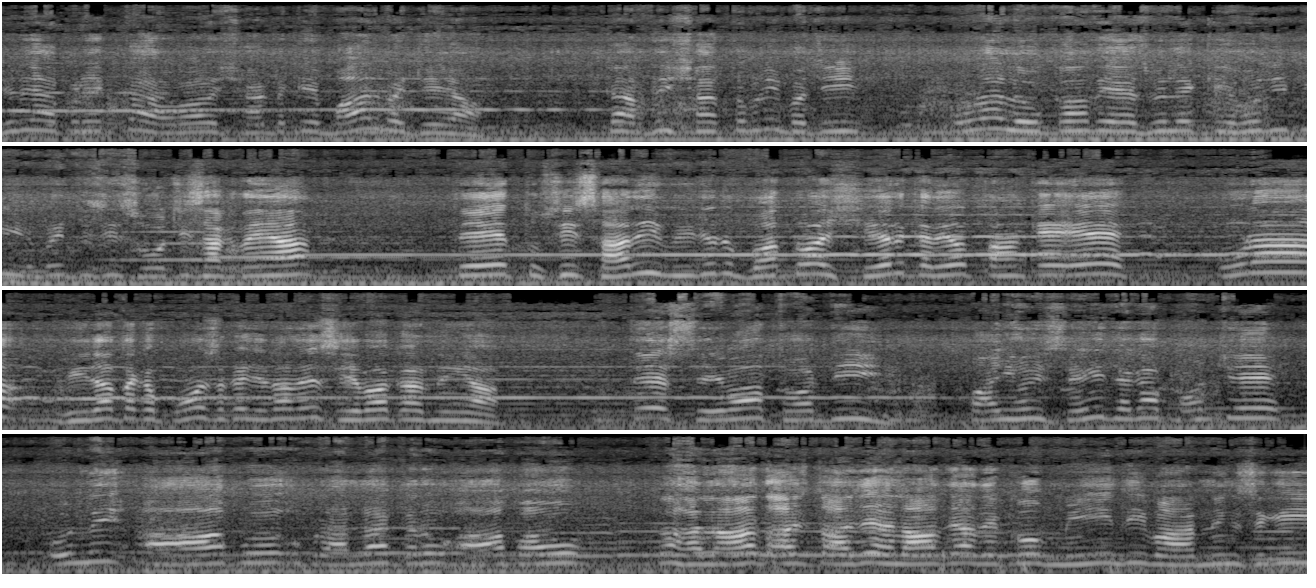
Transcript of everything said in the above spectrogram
ਜਿਹੜੇ ਆਪਣੇ ਘਰ ਵਾਲ ਛੱਡ ਕੇ ਬਾਹਰ ਬੈਠੇ ਆ, ਘਰ ਦੀ ਛੱਤ ਵੀ ਨਹੀਂ ਬਚੀ, ਉਹਨਾਂ ਲੋਕਾਂ ਦੇ ਇਸ ਵੇਲੇ ਕਿਹੋ ਜੀ ਭੀੜ ਪਈ ਤੁਸੀਂ ਸੋਚ ਹੀ ਸਕਦੇ ਆ। ਤੇ ਤੁਸੀਂ ਸਾਰੀ ਵੀਡੀਓ ਨੂੰ ਵੱਧ ਤੋਂ ਵੱਧ ਸ਼ੇਅਰ ਕਰਿਓ ਤਾਂ ਕਿ ਇਹ ਉਹਨਾਂ ਵੀਰਾਂ ਤੱਕ ਪਹੁੰਚ ਸਕੇ ਜਿਨ੍ਹਾਂ ਨੇ ਸੇਵਾ ਕਰਨੀ ਆ। ਤੇ ਸੇਵਾ ਤੁਹਾਡੀ ਪਾਈ ਹੋਈ ਸਹੀ ਜਗ੍ਹਾ ਪਹੁੰਚੇ, ਉਹ ਲਈ ਆਪ ਉਪਰਾਲਾ ਕਰੋ, ਆਪ ਆਓ। ਤਾਂ ਹਾਲਾਤ ਅੱਜ ਤਾਜ਼ੇ ਹਾਲਾਤ ਆ। ਦੇਖੋ, ਮੀਂਹ ਦੀ ਵਾਰਨਿੰਗ ਸੀਗੀ।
